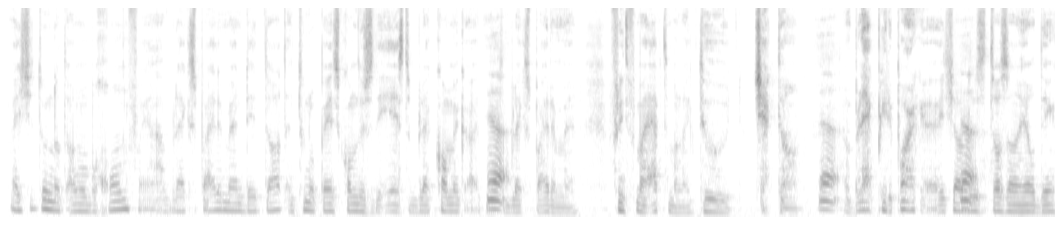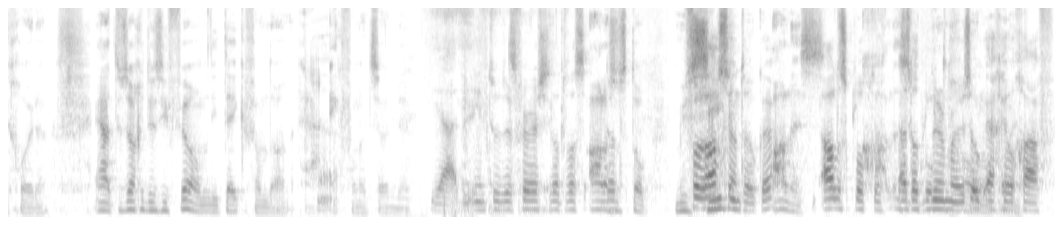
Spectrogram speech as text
Weet je, toen dat allemaal begon. Van ja, Black Spider-Man, dit, dat. En toen opeens kwam dus de eerste Black comic uit. Met de Black Spider-Man. Een vriend van mij appte me like, dude, check dan. Ja. Een Black Peter Parker, weet je wel. Dus het was dan een heel ding geworden. Ja, toen zag je dus die film, die tekenfilm dan. Ja, ik vond het zo leuk. ja, die Into the Verse, leuk. dat was Alles dat, was top. Muziek, verrassend ook, hè? alles. Alles klopte. Alles dat klopte nummer is ook echt heel gaaf.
